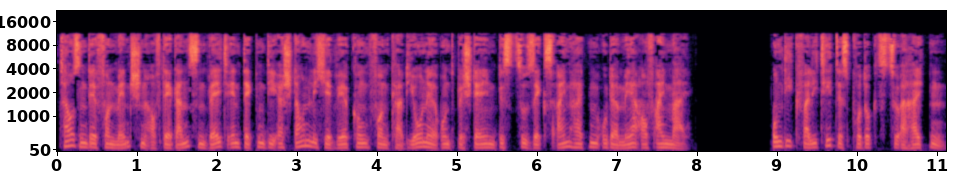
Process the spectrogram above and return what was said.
Tausende von Menschen auf der ganzen Welt entdecken die erstaunliche Wirkung von Cardione und bestellen bis zu sechs Einheiten oder mehr auf einmal. Um die Qualität des Produkts zu erhalten,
